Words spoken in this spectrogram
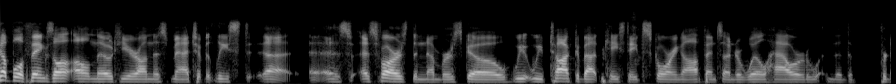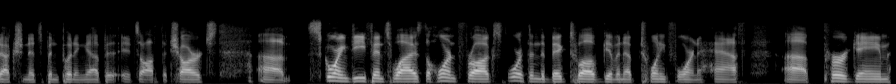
couple of things I'll, I'll, note here on this matchup, at least uh, as as far as the numbers go. We we've talked about K State scoring offense under Will Howard, the, the production it's been putting up, it's off the charts. Um, scoring defense wise, the Horned Frogs fourth in the Big 12, giving up 24 and a half uh, per game.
